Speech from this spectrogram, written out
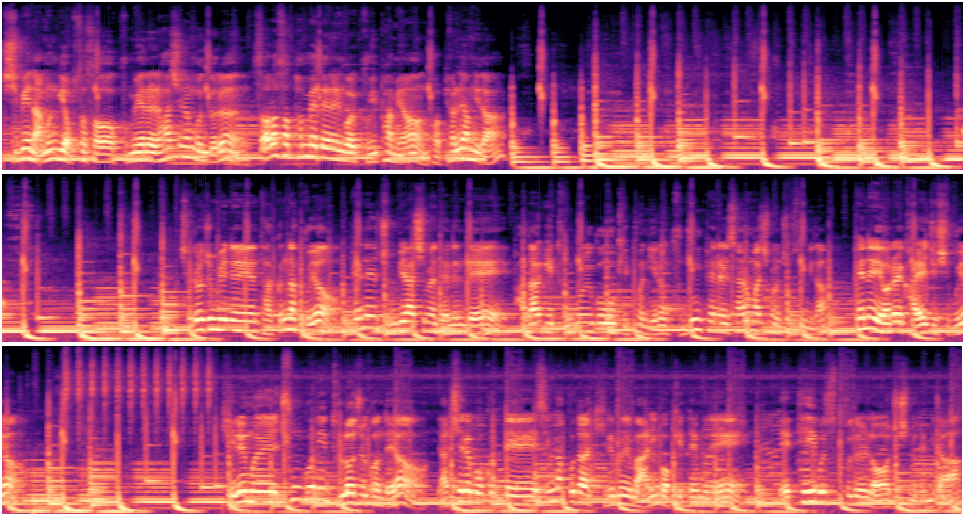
집에 남은 게 없어서 구매를 하시는 분들은 썰어서 판매되는 걸 구입하면 더 편리합니다. 재료 준비는 다 끝났고요. 팬을 준비하시면 되는데 바닥이 둥글고 깊은 이런 궁중팬을 사용하시면 좋습니다. 팬에 열을 가해 주시고요. 기름을 충분히 둘러줄 건데요. 야채를 볶을 때 생각보다 기름을 많이 먹기 때문에 4테이블 스푼을 넣어주시면 됩니다.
